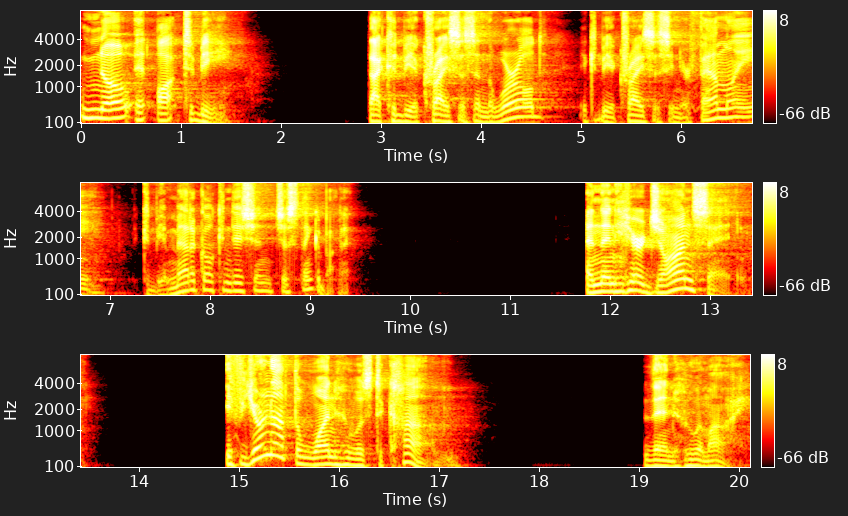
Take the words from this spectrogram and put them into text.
know it ought to be. That could be a crisis in the world, it could be a crisis in your family, it could be a medical condition. Just think about it. And then hear John saying, if you're not the one who was to come, then who am I?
